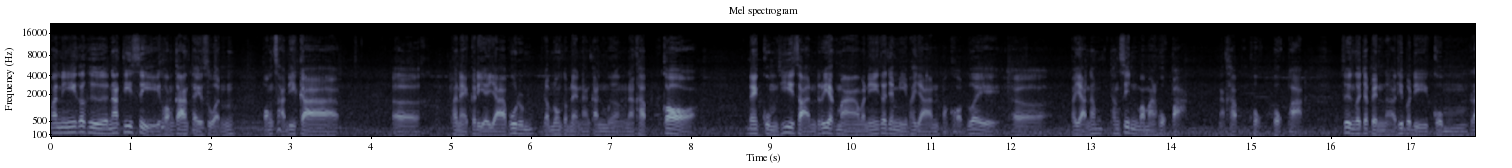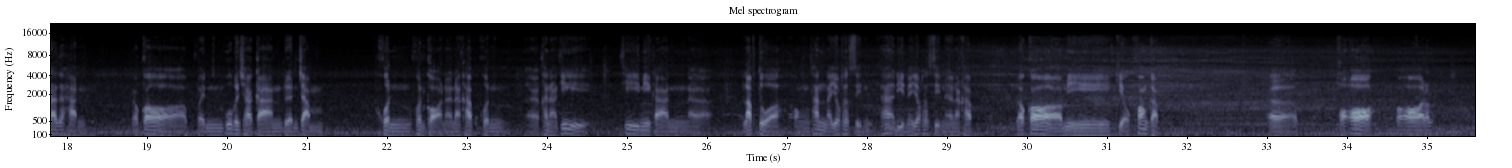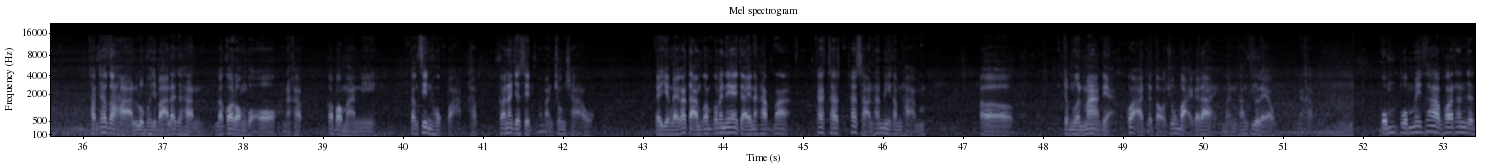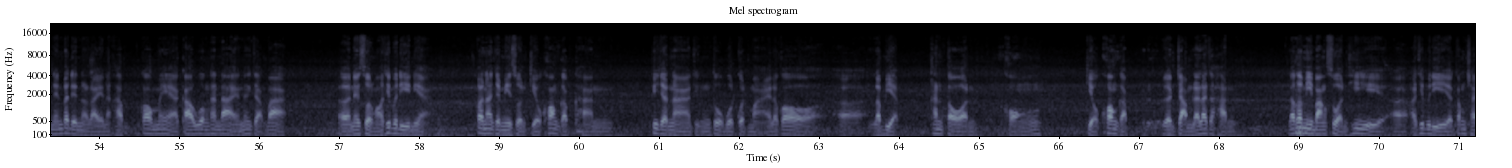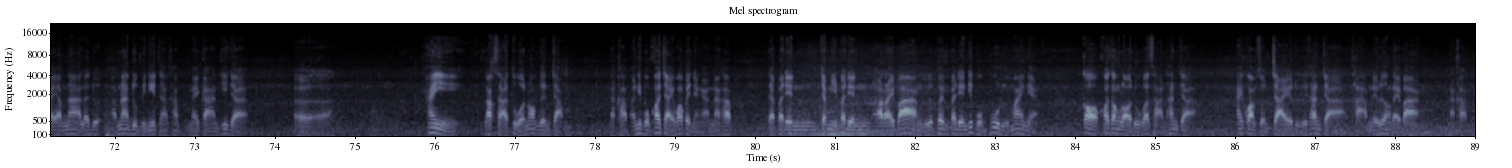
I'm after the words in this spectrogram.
วันนี้ก็คือนัดที่ 4 ของการไต่สวนของศาลฎีกาแผนกคดีอาญาผู้ดำรงตำแหน่งทางการเมืองนะครับ ก็ในกลุ่มที่ศาลเรียกมาวันนี้ก็จะมีพยานประกอบด้วยพยานทั้งทั้งสิ้นประมาณ 6 ปากนะครับ6 6ปาก ซึ่งก็จะเป็นอธิบดีกรมราชทัณฑ์แล้วก็เป็นผู้บัญชาการเรือนจำคนคนก่อนนะครับ คนขณะที่ที่มีการรับตัวของท่านนายกทักษิณท่านอดีตนายกทักษิณนะครับ แล้วก็มีเกี่ยวข้องกับเอ่อผอผอทันทสถานโรงพยาบาลราชทัณฑ์แล้วก็รองผอนะครับ ก็ประมาณนี้ทั้งสิ้น 6 ปากครับ ก็น่าจะเสร็จประมาณช่วงเช้า แต่อย่างไรก็ตามก็ไม่แน่ใจนะครับว่าถ้าถ้าถ้าศาลท่านมีคำถามเอ่อจำนวนมากเนี่ยก็อาจจะต่อช่วงบ่ายก็ได้เหมือนครั้งที่แล้วนะครับผมผมไม่ทราบเพราะท่านจะเน้นประเด็นอะไรนะครับ ก็ไม่อาจก้าวล่วงท่านได้ เนื่องจากว่าในส่วนของอธิบดีเนี่ย ก็น่าจะมีส่วนเกี่ยวข้องกับการพิจารณาถึงตัวบทกฎหมาย แล้วก็ระเบียบขั้นตอนของเกี่ยวข้องกับเรือนจำและราชทัณฑ์แล้วก็มีบางส่วนที่อธิบดีจะต้องใช้อำนาจและดุอำนาจดุลพินิษนะครับในการที่จะให้รักษาตัวนอกเรือนจำนะครับ อันนี้ผมเข้าใจว่าเป็นอย่างนั้นนะครับ แต่ประเด็นจะมีประเด็นอะไรบ้าง หรือเป็นประเด็นที่ผมพูดหรือไม่เนี่ยก็ก็ต้องรอดูว่าศาลท่านจะให้ความสนใจหรือท่านจะถามในเรื่องอะไรบ้าง นะครับ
